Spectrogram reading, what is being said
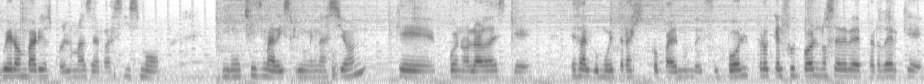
hubieron varios problemas de racismo y muchísima discriminación que bueno la verdad es que es algo muy trágico para el mundo del fútbol. Creo que el fútbol no se debe de perder que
